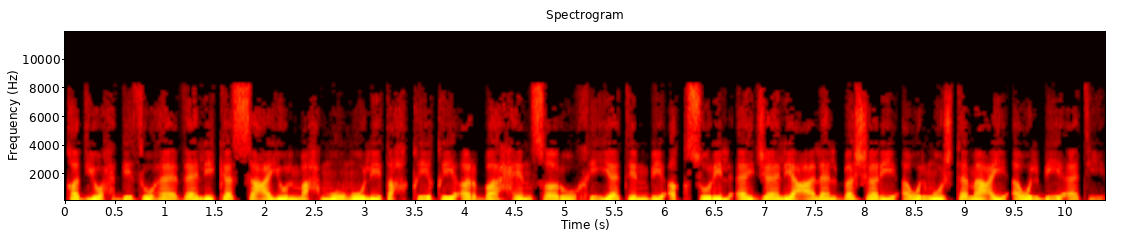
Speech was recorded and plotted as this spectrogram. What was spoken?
قد يحدثها ذلك السعي المحموم لتحقيق أرباح صاروخية بأقصر الآجال على البشر أو المجتمع أو البيئة،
